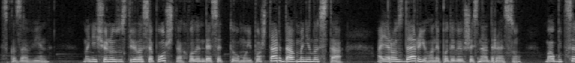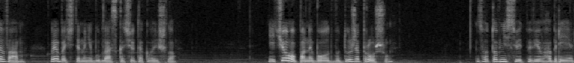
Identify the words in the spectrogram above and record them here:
сказав він. Мені щойно зустрілася пошта хвилин десять тому, і поштар дав мені листа, а я роздер його, не подивившись на адресу. Мабуть, це вам. Вибачте мені, будь ласка, що так вийшло. Нічого, пане Болдвуд, дуже прошу. З готовністю відповів Габріель.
